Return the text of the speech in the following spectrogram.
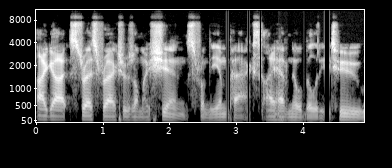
I got stress fractures on my shins from the impacts. I have no ability to,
